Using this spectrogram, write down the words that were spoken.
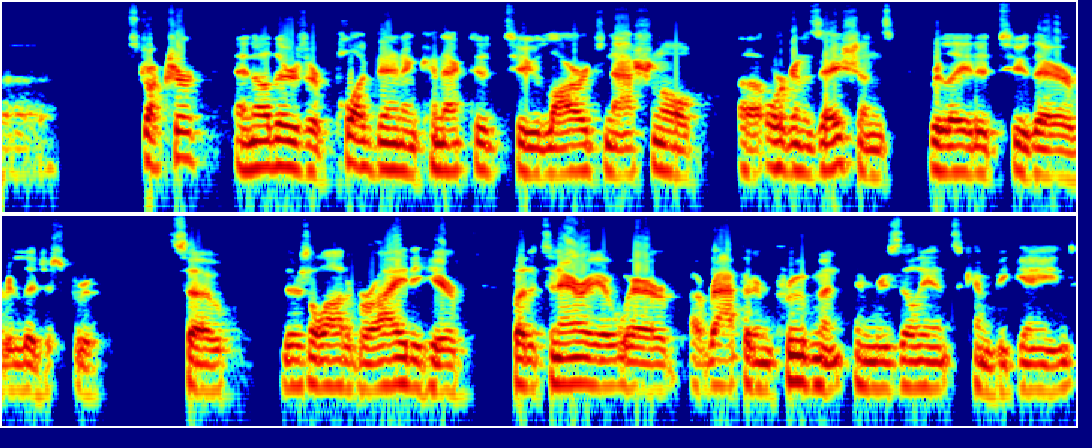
uh, structure, and others are plugged in and connected to large national uh, organizations related to their religious group. So there's a lot of variety here, but it's an area where a rapid improvement in resilience can be gained.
